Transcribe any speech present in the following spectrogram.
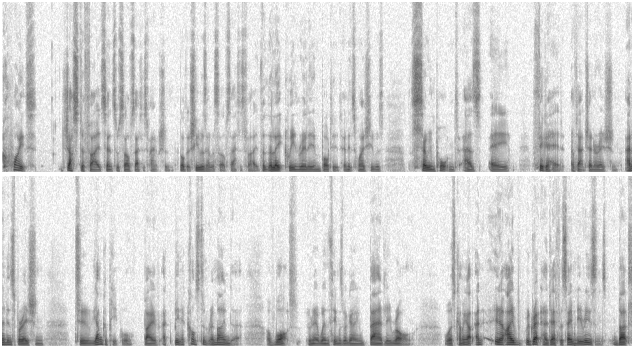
quite justified sense of self satisfaction, not that she was ever self satisfied, that the late Queen really embodied. And it's why she was so important as a figurehead of that generation and an inspiration to younger people by being a constant reminder of what, you know, when things were going badly wrong, was coming up. And, you know, I regret her death for so many reasons, but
